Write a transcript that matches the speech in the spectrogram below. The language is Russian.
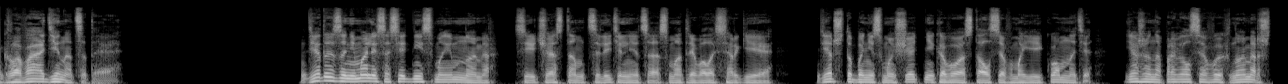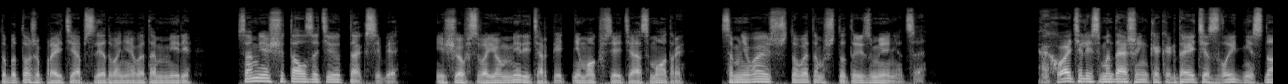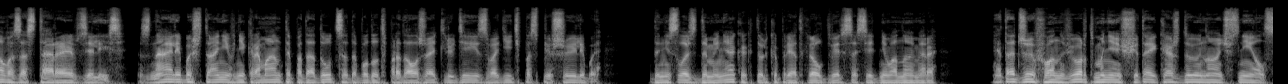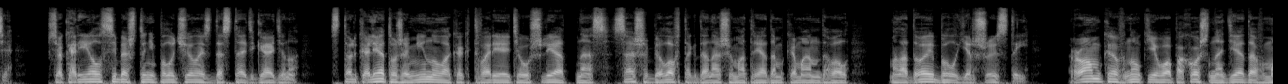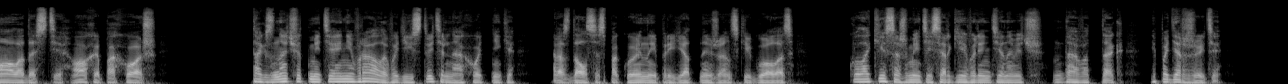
Глава 11 Деды занимали соседний с моим номер. Сейчас там целительница осматривала Сергея. Дед, чтобы не смущать никого, остался в моей комнате. Я же направился в их номер, чтобы тоже пройти обследование в этом мире. Сам я считал затею так себе. Еще в своем мире терпеть не мог все эти осмотры. Сомневаюсь, что в этом что-то изменится. «Охотились мы, Дашенька, когда эти злыдни снова за старое взялись. Знали бы, что они в некроманты подадутся, да будут продолжать людей изводить, поспешили бы». Донеслось до меня, как только приоткрыл дверь соседнего номера. «Этот же фон Вёрт мне, считай, каждую ночь снился. Все корил себя, что не получилось достать гадину. Столько лет уже минуло, как твари эти ушли от нас. Саша Белов тогда нашим отрядом командовал. Молодой был, ершистый. Ромка, внук его, похож на деда в молодости. Ох и похож». «Так значит, Митяй не врал, и вы действительно охотники», — раздался спокойный и приятный женский голос. «Кулаки сожмите, Сергей Валентинович. Да, вот так. И подержите».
